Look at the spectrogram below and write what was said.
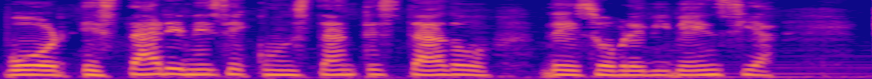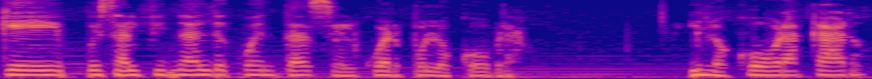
por estar en ese constante estado de sobrevivencia que pues al final de cuentas el cuerpo lo cobra y lo cobra caro.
